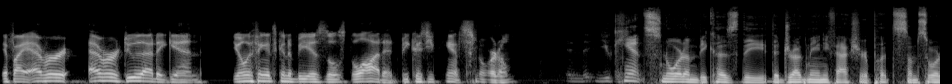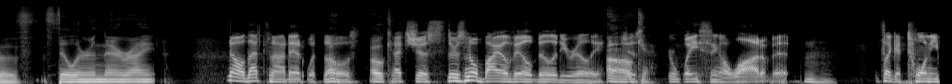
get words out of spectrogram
If I ever, ever do that again, the only thing it's going to be is those Dilaudid because you can't snort them. you can't snort them because the the drug manufacturer puts some sort of filler in there, right? No, that's not it with Oh, those. okay. That's just, there's no bioavailability really. Oh, Just- okay. You're wasting a lot of it. Mm-hmm. It's like a 20%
